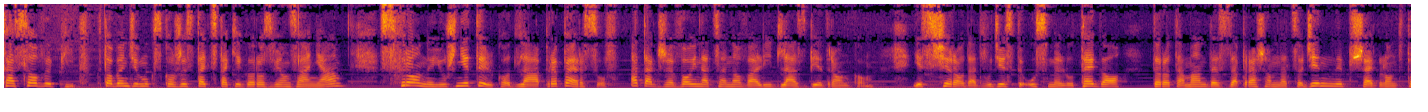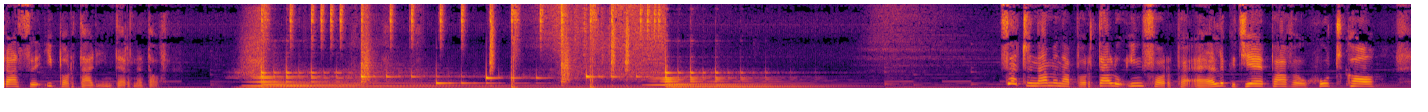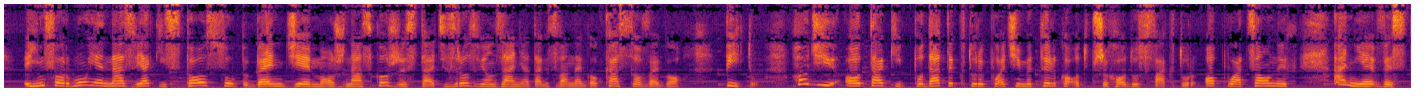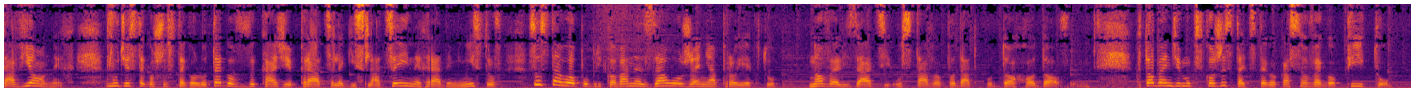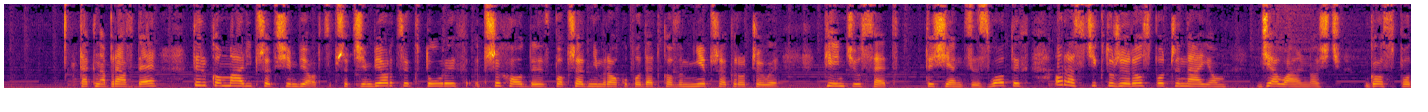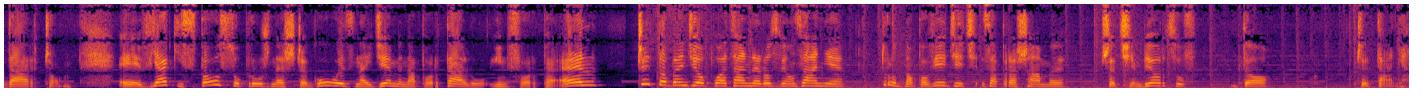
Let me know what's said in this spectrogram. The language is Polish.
Kasowy PIT. Kto będzie mógł skorzystać z takiego rozwiązania? Schrony już nie tylko dla prepersów, a także wojna cenowa Lidla z Biedronką. Jest środa, 28 lutego. Dorota Mandes, zapraszam na codzienny przegląd prasy i portali internetowych. Zaczynamy na portalu infor.pl, gdzie Paweł Huczko informuje nas, w jaki sposób będzie można skorzystać z rozwiązania tak zwanego kasowego PIT-u. Chodzi o taki podatek, który płacimy tylko od przychodu z faktur opłaconych, a nie wystawionych. 26 lutego w wykazie prac legislacyjnych Rady Ministrów zostały opublikowane założenia projektu nowelizacji ustawy o podatku dochodowym. Kto będzie mógł skorzystać z tego kasowego PIT-u? Tak naprawdę tylko mali przedsiębiorcy. Przedsiębiorcy, których przychody w poprzednim roku podatkowym nie przekroczyły 500 tysięcy złotych oraz ci, którzy rozpoczynają działalność gospodarczą. E, w jaki sposób różne szczegóły znajdziemy na portalu infor.pl. Czy to będzie opłacalne rozwiązanie? Trudno powiedzieć. Zapraszamy przedsiębiorców do czytania.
